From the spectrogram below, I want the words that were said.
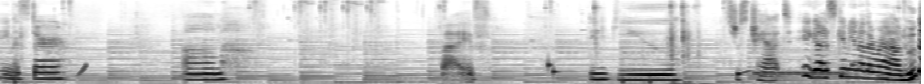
Hey, mister. Um, five. Thank you. Let's just chat. Hey, Gus, give me another round.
